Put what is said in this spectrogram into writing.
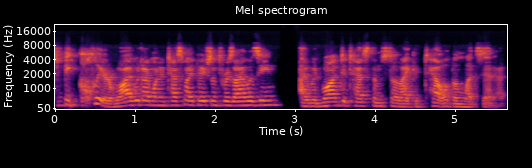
to be clear, why would I want to test my patients for xylazine? I would want to test them so I could tell them what's in it.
